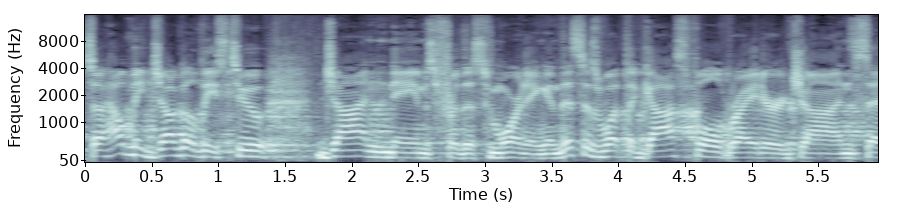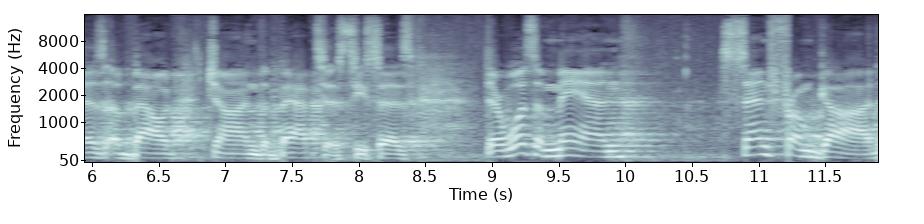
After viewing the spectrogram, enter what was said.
So, help me juggle these two John names for this morning. And this is what the gospel writer John says about John the Baptist. He says, There was a man sent from God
